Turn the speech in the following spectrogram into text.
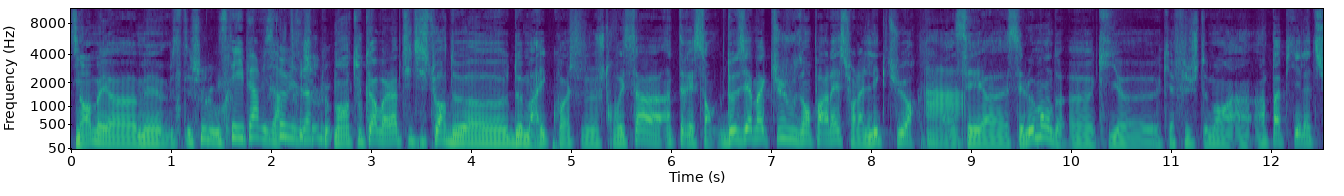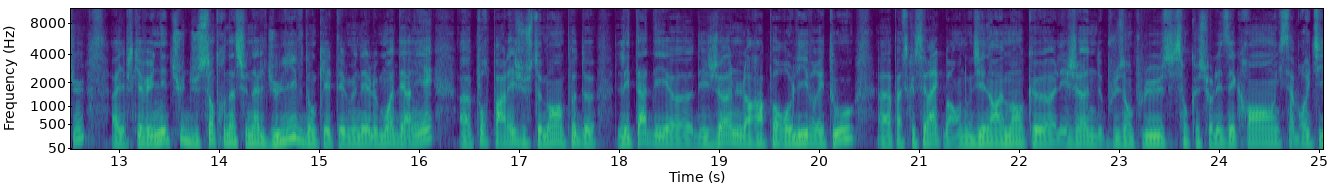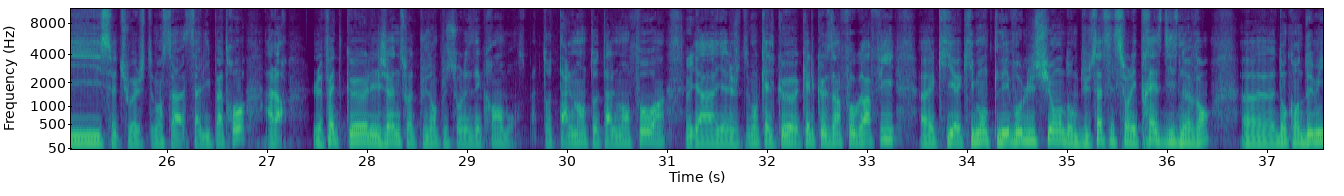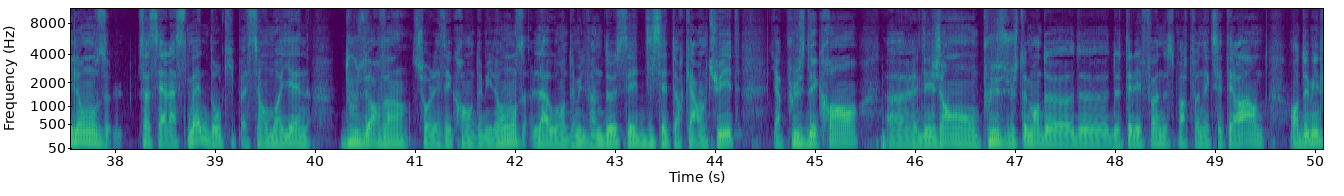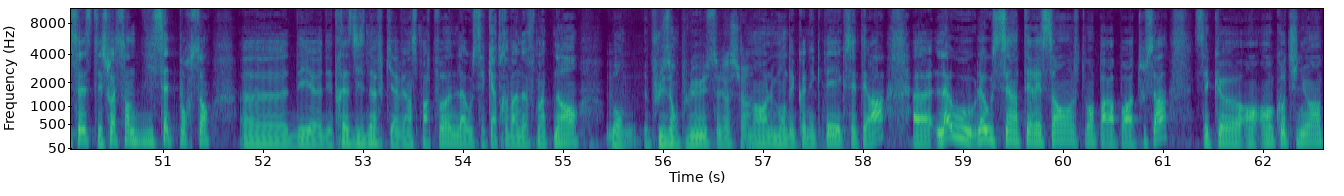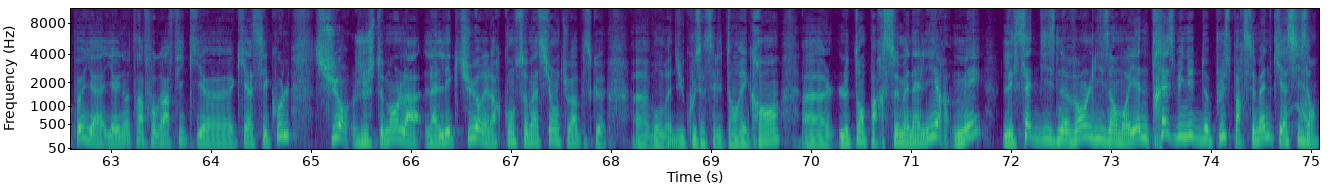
Non, mais, euh, mais C'était chelou. C'était hyper bizarre. Bizarre. Mais en tout cas, voilà, petite histoire de, euh, de Mike, quoi. Je, je trouvais ça intéressant. Deuxième actu, je vous en parlais sur la lecture. Ah. Euh, c'est, euh, c'est Le Monde euh, qui, euh, qui a fait justement un, un papier là-dessus. Euh, parce qu'il y avait une étude du Centre national du livre, donc qui a été menée le mois dernier, euh, pour parler justement un peu de l'état des, euh, des jeunes, leur rapport au livre et tout. Euh, parce que c'est vrai que bah, on nous dit énormément que les jeunes, de plus en plus, ils sont que sur les écrans, ils s'abrutissent, tu vois, justement, ça, ça lit pas trop. Alors, le fait que les jeunes soient de plus en plus sur les écrans, bon, c'est pas totalement, totalement faux. hein. Oui. Il, y a, il y a justement quelques, quelques infographies euh, qui, qui montrent l'évolution. Donc, du, ça, c'est sur les 13-19 ans. Euh, donc, en 2011, ça, c'est à la semaine. Donc, ils passaient en moyenne 12h20 sur les écrans en 2011. Là où en 2022, c'est 17h48. Il y a plus d'écrans. Euh, les gens ont plus, justement, de, de, de téléphones, de smartphones, etc. En, en 2016, c'était 77% euh, des, des 13-19 qui avaient un smartphone. Là où c'est 89 maintenant. Bon, de plus en plus, Bien justement, le monde est connecté, etc. Euh, là où, là où c'est intéressant, justement, par rapport à tout ça, c'est qu'en en, continuant un peu, il y a, il y a une autre infographie qui, euh, qui est assez cool sur, justement, la, la lecture et leur consommation, tu vois, parce que, euh, bon, bah, du coup, ça, c'est le temps écran, le temps par semaine à lire, mais les 7-19 ans lisent en moyenne 13 minutes de plus par semaine qu'il y a 6 ans.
